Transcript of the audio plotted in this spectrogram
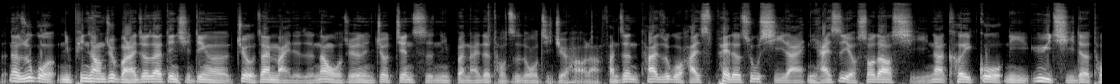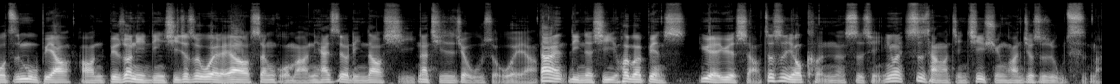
的。那如果你平常就本来就在定期定额就有在买的人，那我觉得你就坚持你本来的投资逻辑就好了。反正他如果还是配得出息来，你还是有收到息，那可以过你预期的投资目标。好，比如说你领息就是为了要生活嘛，你还是有领到息，那其实就无所谓啊。当然领的息会不会变越来越少，这是有可能的事情，因为市场的景气循环就是如此嘛。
